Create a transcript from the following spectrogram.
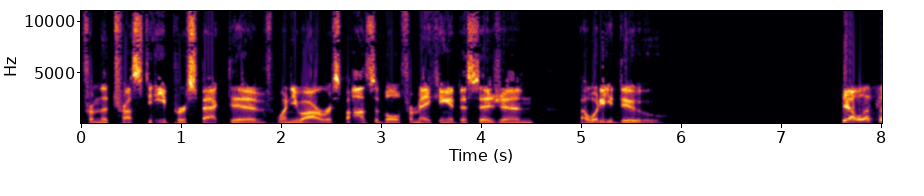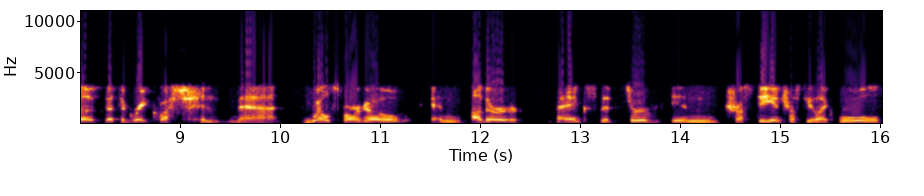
from the trustee perspective when you are responsible for making a decision. Uh, what do you do? Yeah, well, that's a that's a great question, Matt. Wells Fargo and other banks that serve in trustee and trustee-like roles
